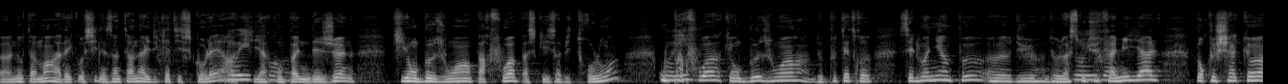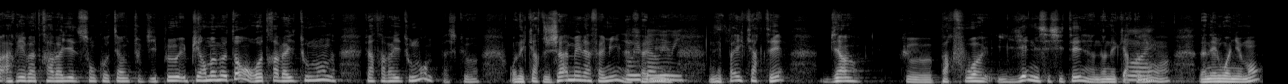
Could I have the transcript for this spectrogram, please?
euh, notamment avec aussi des internats éducatifs scolaires qui accompagnent des jeunes qui ont besoin parfois parce qu'ils habitent trop loin, ou parfois qui ont besoin de peut-être s'éloigner un peu euh, du, de la structure familiale pour que chacun arrive à travailler de son côté un tout petit peu. Et puis en même temps, on retravaille tout le monde, faire travailler tout le monde parce qu'on n'écarte jamais la famille. La bah famille n'est pas écartée, bien que parfois il y ait nécessité d'un écartement, hein, d'un éloignement,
